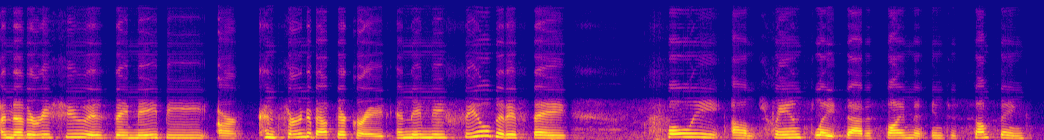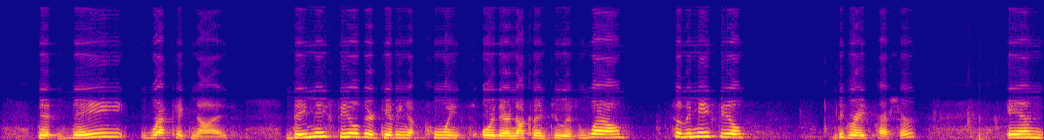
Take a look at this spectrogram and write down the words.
Another issue is they may be are concerned about their grade and they may feel that if they fully um, translate that assignment into something that they recognize, they may feel they're giving up points or they're not going to do as well. So they may feel the grade pressure. And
